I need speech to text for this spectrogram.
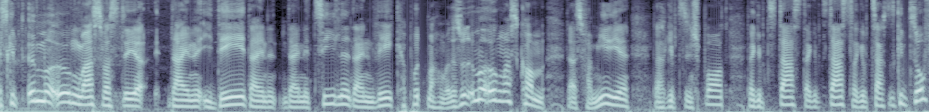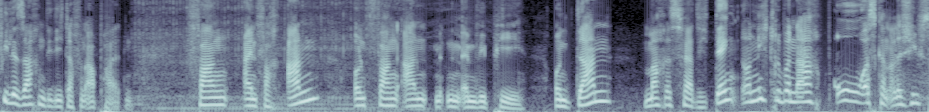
es gibt immer irgendwas, was dir deine Idee, deine, deine Ziele, deinen Weg kaputt machen wird. Es wird immer irgendwas kommen. Da ist Familie, da gibt es den Sport, da gibt es das, da gibt es das, da gibt es das. Es gibt so viele Sachen, die dich davon abhalten. Fang einfach an und fang an mit einem MVP. Und dann mach es fertig. Denk noch nicht drüber nach, oh, was kann alles schief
